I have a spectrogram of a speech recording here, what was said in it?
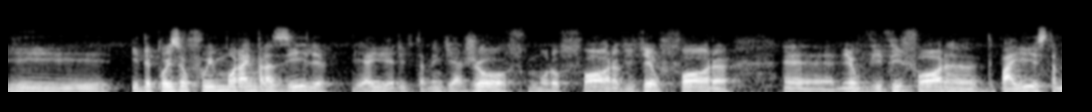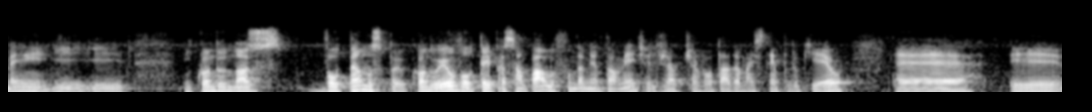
E, e depois eu fui morar em Brasília. E aí ele também viajou, morou fora, viveu fora, é, eu vivi fora do país também e, e, e, quando nós voltamos, quando eu voltei para São Paulo, fundamentalmente, ele já tinha voltado há mais tempo do que eu, é, e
